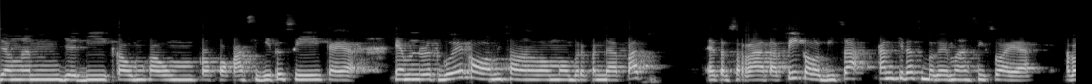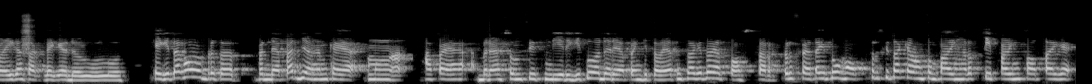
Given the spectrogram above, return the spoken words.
jangan jadi kaum kaum provokasi gitu sih. Kayak ya menurut gue kalau misalnya lo mau berpendapat eh terserah. Tapi kalau bisa kan kita sebagai mahasiswa ya apalagi kan sakitnya udah lulus. Kayak kita kalau berpendapat jangan kayak meng, apa ya berasumsi sendiri gitu loh dari apa yang kita lihat. Misalnya kita lihat poster terus ternyata itu hoax terus kita kayak langsung paling ngerti paling sotoy kayak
